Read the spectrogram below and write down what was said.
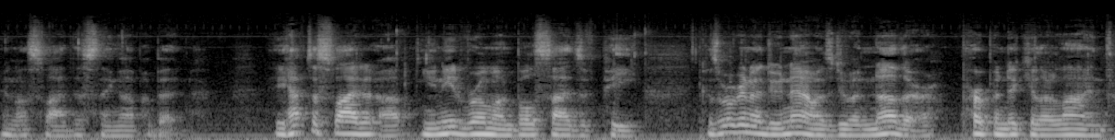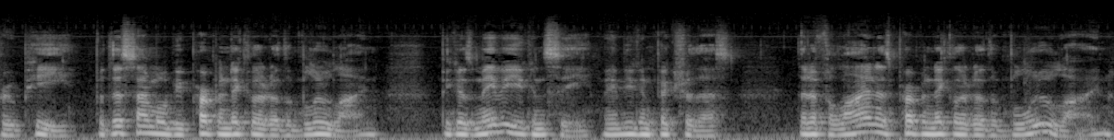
And I'll slide this thing up a bit. You have to slide it up. You need room on both sides of P. Because what we're going to do now is do another perpendicular line through P, but this time will be perpendicular to the blue line. Because maybe you can see, maybe you can picture this, that if a line is perpendicular to the blue line,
